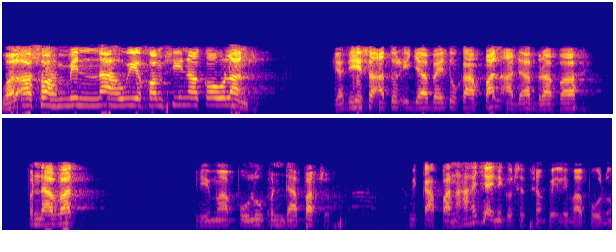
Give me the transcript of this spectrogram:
wal asah min nahwi khamsina qaulan. Jadi saatul ijabah itu kapan? Ada berapa pendapat? 50 pendapat. Ini kapan aja ini kok sampai 50.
